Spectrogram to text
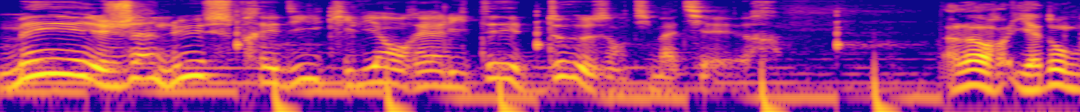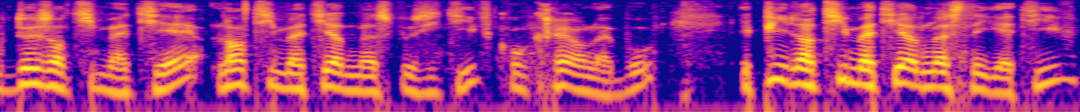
Mais Janus prédit qu'il y a en réalité deux antimatières. Alors, il y a donc deux antimatières, l'antimatière de masse positive qu'on crée en labo, et puis l'antimatière de masse négative,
